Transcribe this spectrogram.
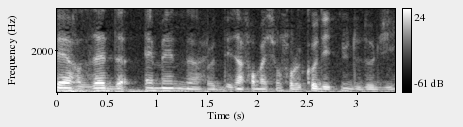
TerZMN, euh, des informations sur le co-détenu de Doji.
